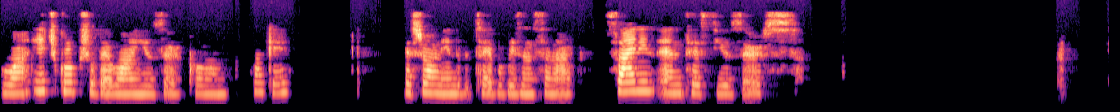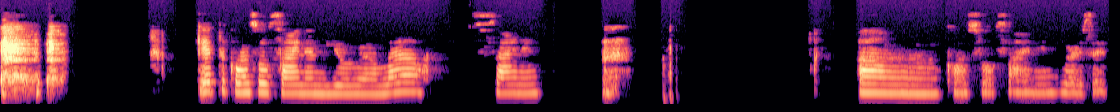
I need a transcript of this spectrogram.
One each group should have one user column. Okay. As shown in the table business scenario sign in and test users. Get the console sign in URL sign in. um, console sign in, where is it?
